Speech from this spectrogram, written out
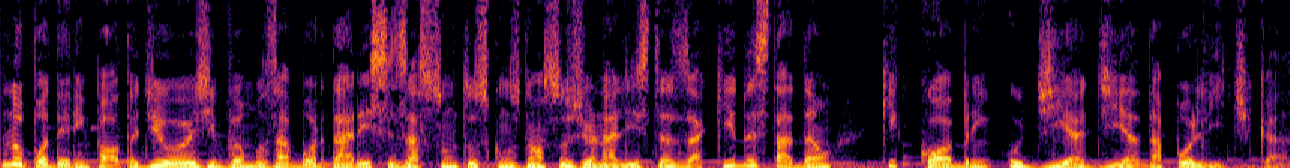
No Poder em Pauta de hoje, vamos abordar esses assuntos com os nossos jornalistas aqui do Estadão que cobrem o dia a dia da política.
